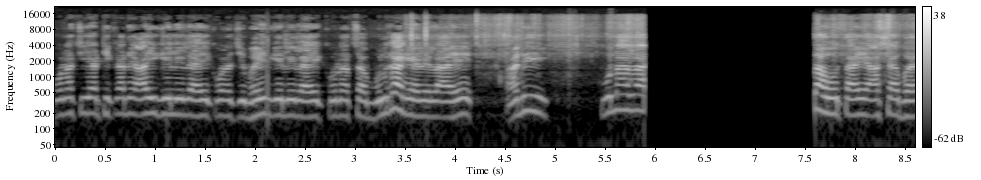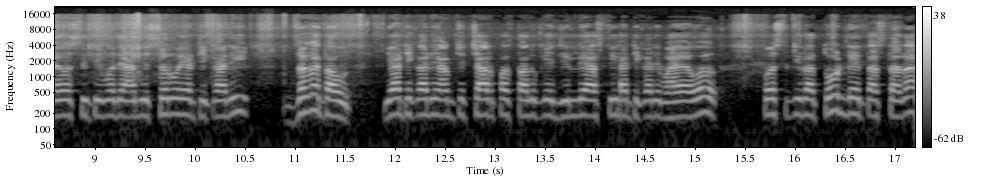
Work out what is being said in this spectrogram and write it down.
कोणाची या ठिकाणी आई गेलेली आहे कोणाची बहीण गेलेली आहे कोणाचा मुलगा गेलेला आहे आणि कुणाला होत आहे अशा भयावह स्थितीमध्ये आम्ही सर्व या ठिकाणी जगत आहोत. या ठिकाणी आमचे चार पाच तालुके जिल्हे असतील या ठिकाणी भयावह परिस्थितीला तोंड देत असताना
